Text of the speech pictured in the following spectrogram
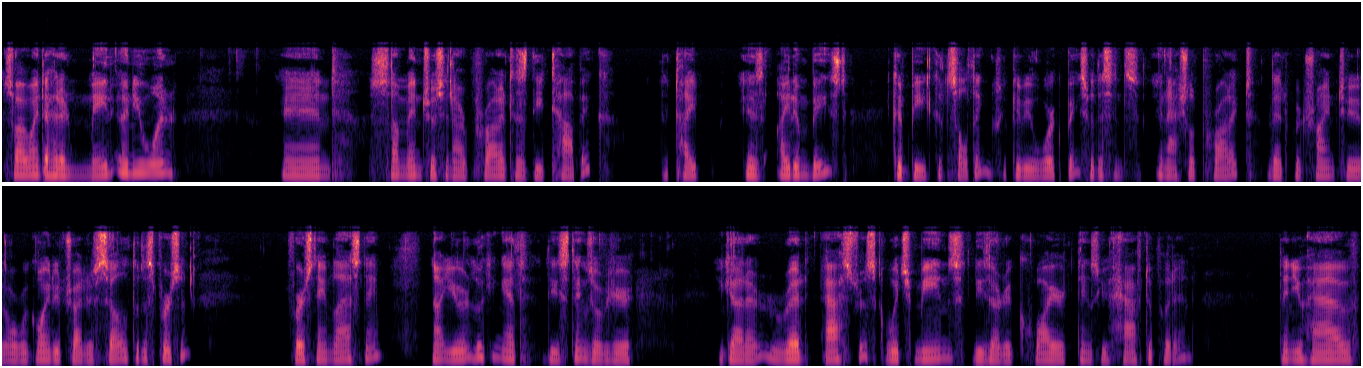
So I went ahead and made a new one and some interest in our product is the topic. The type is item based. It could be consulting, so it could be work based, but this is an actual product that we're trying to or we're going to try to sell to this person. First name, last name. Now you're looking at these things over here. You got a red asterisk, which means these are required things you have to put in. Then you have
